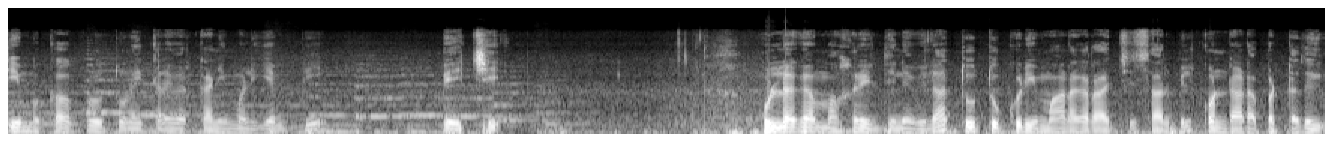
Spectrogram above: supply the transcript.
திமுக குழு துணைத் தலைவர் கனிமொழி எம்பி பேச்சு. உலக மகளிர் தின விழா தூத்துக்குடி மாநகராட்சி சார்பில் கொண்டாடப்பட்டது.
